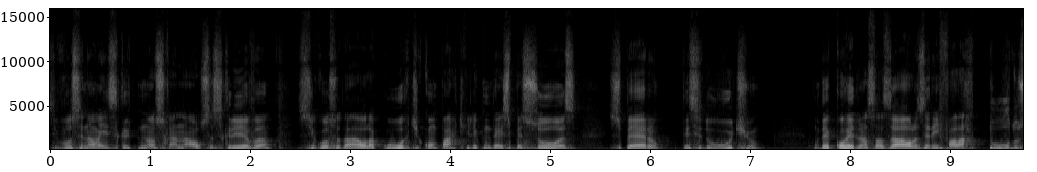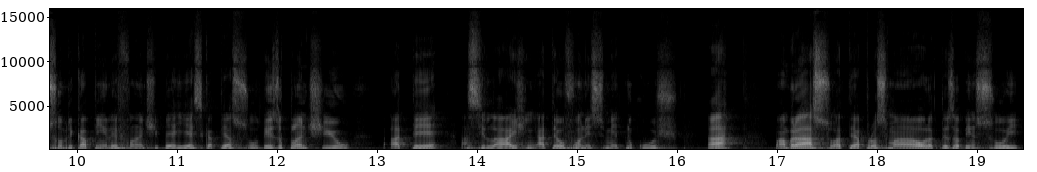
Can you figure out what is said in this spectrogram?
Se você não é inscrito no nosso canal, se inscreva. Se gostou da aula, curte, compartilhe com 10 pessoas. Espero ter sido útil. No decorrer das nossas aulas, irei falar tudo sobre capim elefante e BRS Capiaçu, desde o plantio até a silagem, até o fornecimento no coxo. Tá? Um abraço, até a próxima aula. Que Deus abençoe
